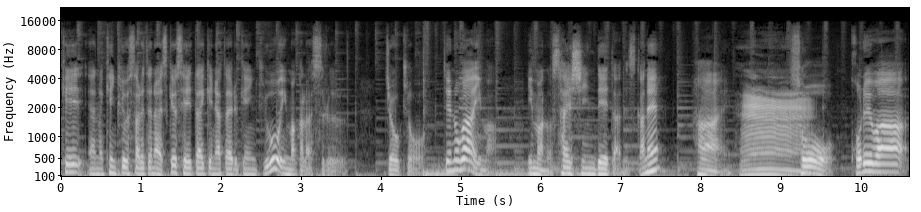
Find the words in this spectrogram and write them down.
けあの研究されてないですけど生態系に与える研究を今からする状況っていうのが今今の最新データですかね。はい。うん。そう。これは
